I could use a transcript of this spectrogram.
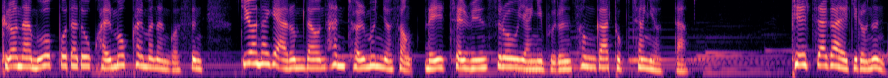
그러나 무엇보다도 괄목할 만한 것은 뛰어나게 아름다운 한 젊은 여성 레이첼 윈스로우 양이 부른 성가 독창이었다. 필자가 알기로는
